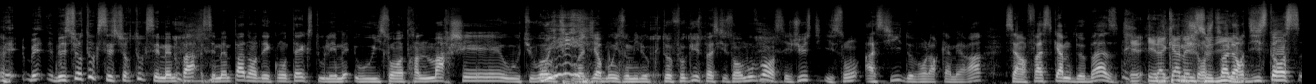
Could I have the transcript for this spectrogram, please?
mais, mais- mais surtout que c'est surtout que c'est même pas, c'est même pas dans des contextes où les, où ils sont en train de marcher, où tu vois, Oui. où tu pourrais dire bon, ils ont mis l'autofocus parce qu'ils sont en mouvement. C'est juste, ils sont assis devant leur caméra. C'est un fast cam de base. Et, la cam, ils elle se dit. pas leur distance.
